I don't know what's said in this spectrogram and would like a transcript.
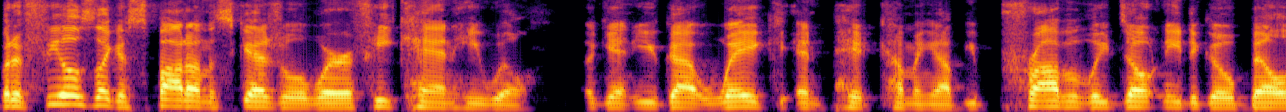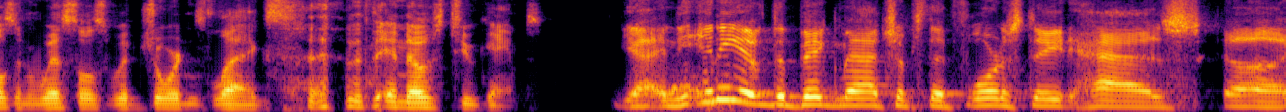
But it feels like a spot on the schedule where if he can, he will. Again, you've got Wake and Pitt coming up. You probably don't need to go bells and whistles with Jordan's legs in those two games. Yeah, and any of the big matchups that Florida State has uh,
